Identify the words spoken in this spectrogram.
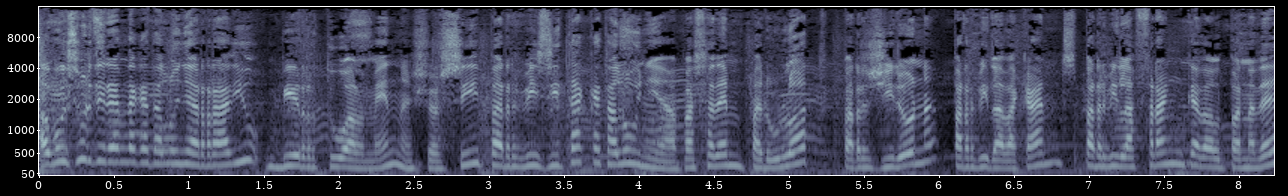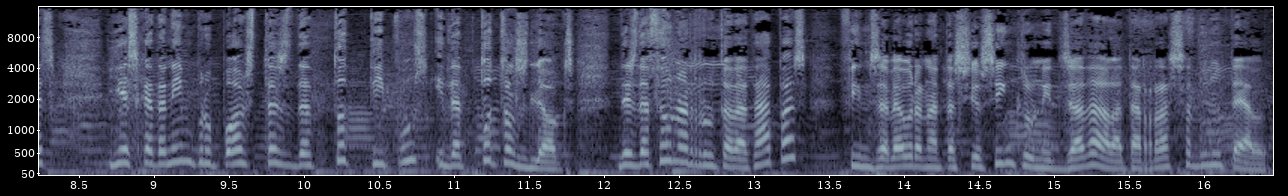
Avui sortirem de Catalunya Ràdio virtualment, això sí, per visitar Catalunya. Passarem per Olot, per Girona, per Viladecans, per Vilafranca del Penedès, i és que tenim propostes de tot tipus i de tots els llocs, des de fer una ruta d'etapes fins a veure natació sincronitzada a la terrassa d'un hotel.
